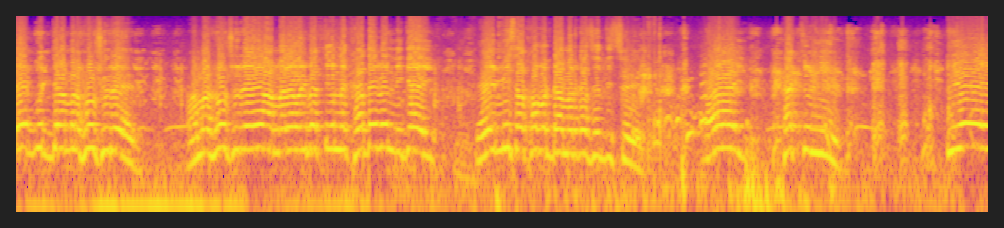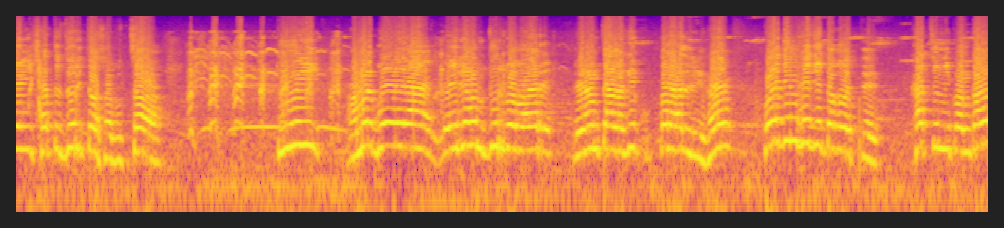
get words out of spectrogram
এই বুদ্ধি আমার শ্বশুরের। আমার শ্বশুরে আমার ওই বাতি কোনো খা দেবেন নিকাই এই মিশা খবরটা আমার কাছে দিচ্ছে এই খাচ্ছুনি তুই এই সাথে জড়িত আছ বুঝছ? তুই আমার বউ এইরকম দুর্ব্যবহার এরকম চালাকি করে হারলি হ্যাঁ? কয়দিন খেয়েছি তোকে খাচ্ছুনি কঙ্কাল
